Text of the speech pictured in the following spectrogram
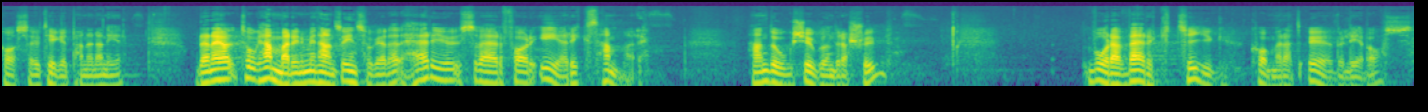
kasar ju tegelpannorna ner. Och när jag tog hammaren i min hand så insåg jag att det här är ju svärfar Eriks hammare. Han dog 2007. Våra verktyg kommer att överleva oss.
